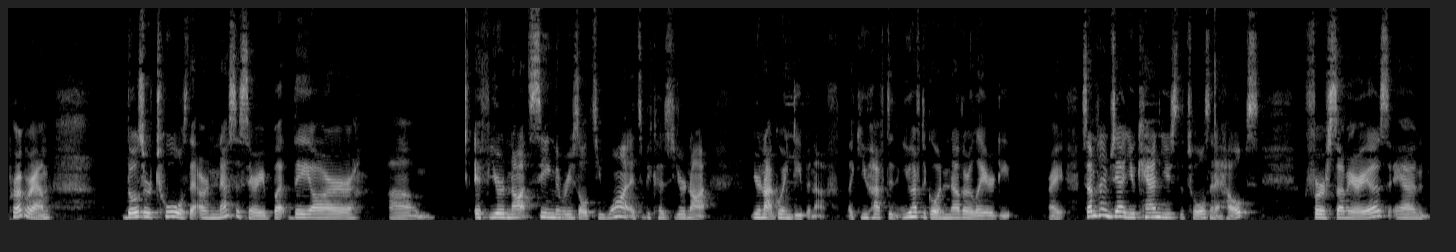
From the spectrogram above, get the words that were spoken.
program. Those are tools that are necessary but they are um, if you're not seeing the results you want it's because you're not you're not going deep enough. Like you have to you have to go another layer deep right? Sometimes yeah you can use the tools and it helps for some areas and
